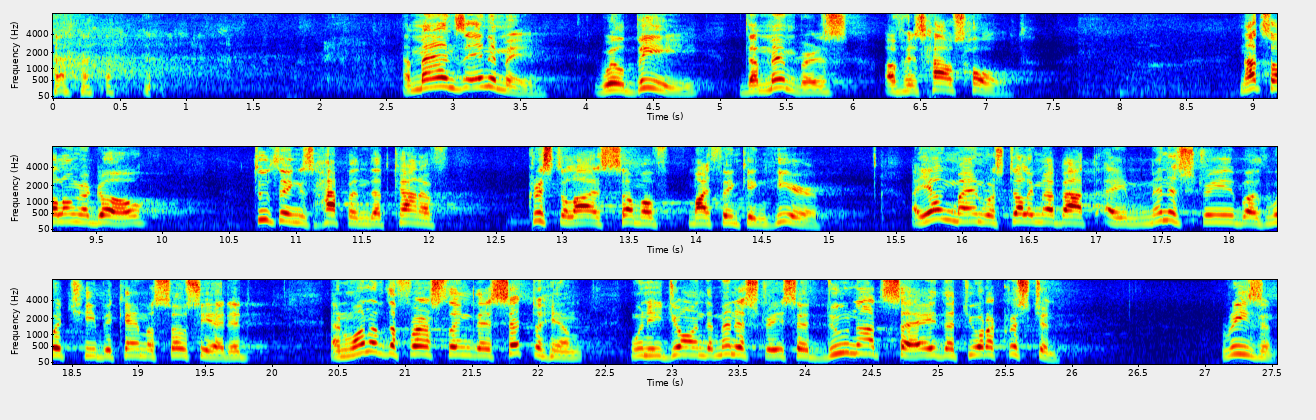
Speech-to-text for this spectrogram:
a man's enemy will be the members of his household. Not so long ago, two things happened that kind of crystallized some of my thinking here. A young man was telling me about a ministry with which he became associated. And one of the first things they said to him when he joined the ministry said, Do not say that you're a Christian. Reason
